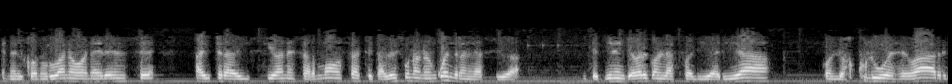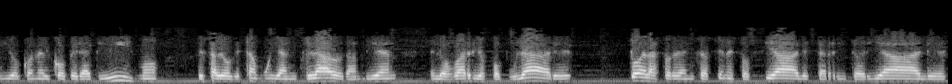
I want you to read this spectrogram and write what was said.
en el conurbano bonaerense hay tradiciones hermosas que tal vez uno no encuentra en la ciudad y que tienen que ver con la solidaridad, con los clubes de barrio, con el cooperativismo, que es algo que está muy anclado también en los barrios populares, todas las organizaciones sociales, territoriales,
